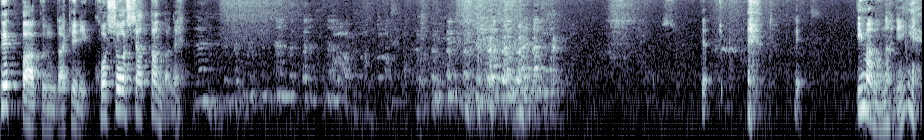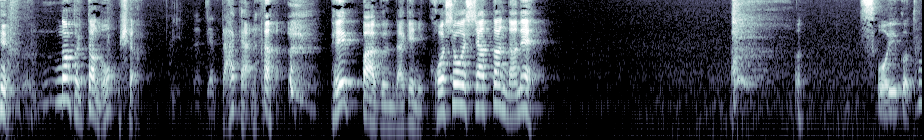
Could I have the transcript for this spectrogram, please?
ペッパー君だけに故障しちゃったんだね。今の何？何か言ったの？いやだから。ペッパー君だけに故障しちゃったんだね。そういうこと？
